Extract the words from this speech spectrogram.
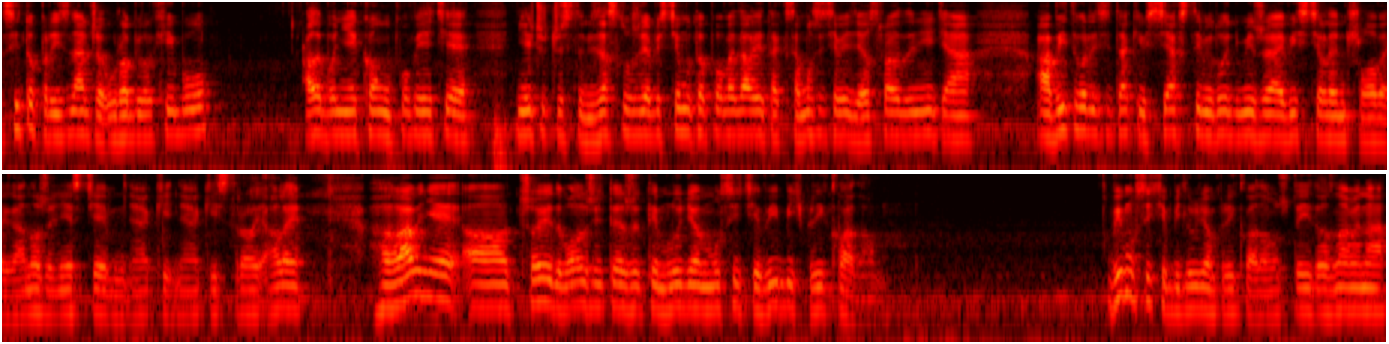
si to priznať, že urobil chybu, alebo niekomu poviete niečo, čo ste nezaslúži, aby ste mu to povedali, tak sa musíte vedieť ospravedlniť a, a vytvoriť si taký vzťah s tými ľuďmi, že aj vy ste len človek, áno, že nie ste nejaký, nejaký stroj. Ale hlavne, eh, čo je dôležité, že tým ľuďom musíte vy byť príkladom. Vy musíte byť ľuďom príkladom vždy, to znamená,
